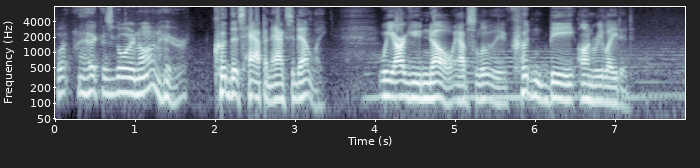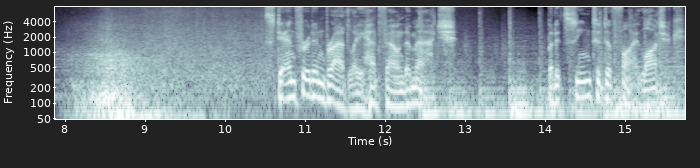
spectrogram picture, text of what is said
what the heck is going on here? Could this happen accidentally? We argue no, absolutely. It couldn't be unrelated. Stanford and Bradley had found a match, but it seemed to defy logic.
